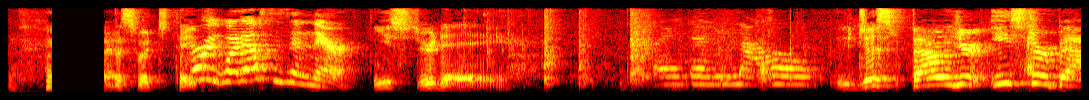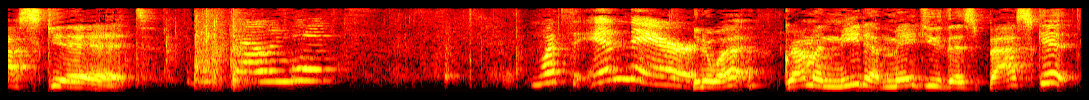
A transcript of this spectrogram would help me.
Have to switch tapes. Hurry, what else is in there? Easter Day. I don't know. You just found your Easter basket. You found it? What's in there? You know what? Grandma Nita made you this basket,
